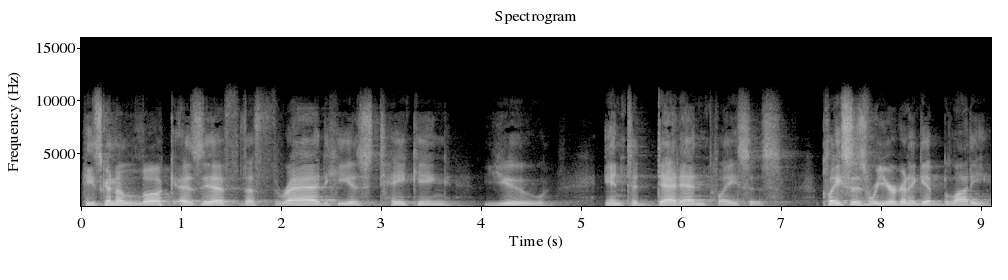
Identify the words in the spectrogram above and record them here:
He's going to look as if the thread he is taking you into dead end places, places where you're going to get bloody,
